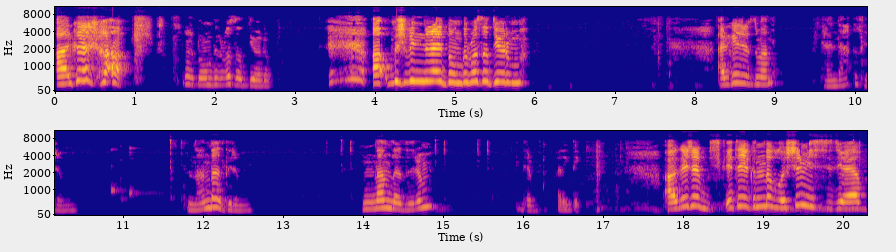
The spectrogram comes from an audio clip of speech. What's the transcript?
Arkadaşlar dondurma satıyorum. 60 bin liraya dondurma satıyorum. Arkadaşlar o zaman bir tane daha alırım. Bundan da alırım. Bundan da alırım. Gidelim. Hadi gidelim. Arkadaşlar bisiklete yakında ulaşır mıyız sizce ya?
